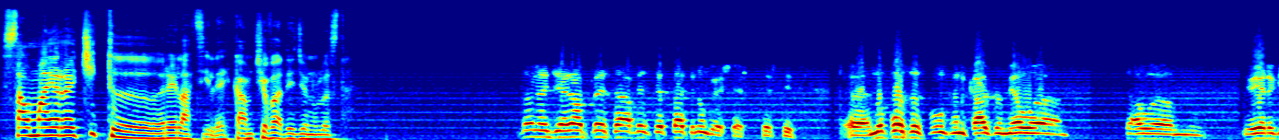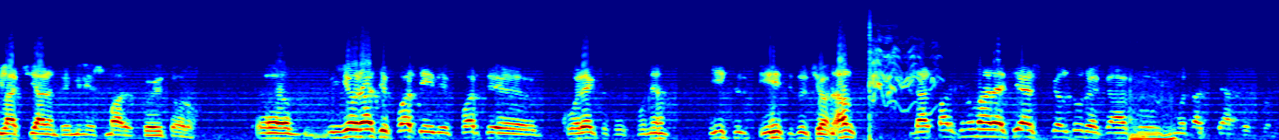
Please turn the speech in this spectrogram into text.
s-au mai răcit uh, relațiile, cam ceva de genul ăsta. Doamne, în general, presa aveți dreptate, nu greșește, să știți. Uh, nu pot să spun că în cazul meu uh, sau um, eu era glaciar între mine și Marius Croitorul. Uh, e o relație foarte, foarte corectă, să spunem, institu- instituțional, dar parcă nu mai are aceeași căldură ca cu jumătate de an, să spunem.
